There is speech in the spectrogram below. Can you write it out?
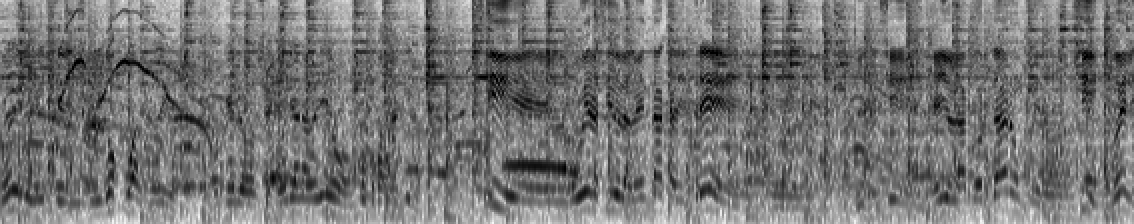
Joel, es el, el 2-4, digo, porque lo- se podrían haber ido un poco más tranquilos. Sí, eh, hubiera sido la ventaja de tres. eh, y- sí, ellos la cortaron, pero sí, duele.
